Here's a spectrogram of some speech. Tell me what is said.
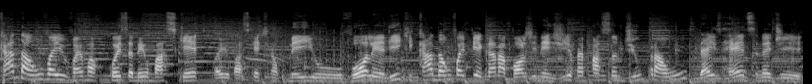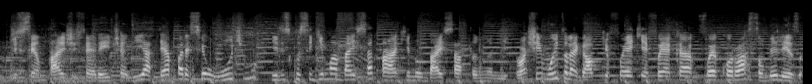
cada um vai, vai uma coisa meio basquete, vai basquete não, meio vôlei ali, que cada um vai pegando a bola de energia, vai passando de um para um, 10 heads, né, de, de centais diferentes ali, até aparecer o último e eles conseguirem mandar esse ataque no Dai Satan ali. Eu achei muito legal, porque foi aqui, foi a, foi a coroação, beleza.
